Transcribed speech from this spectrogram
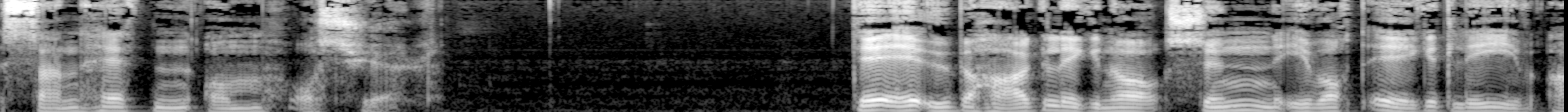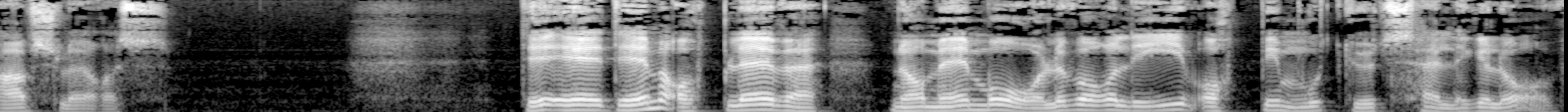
sannheten om oss sjøl. Det er ubehagelig når synden i vårt eget liv avsløres. Det er det vi opplever når vi måler våre liv opp imot Guds hellige lov,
